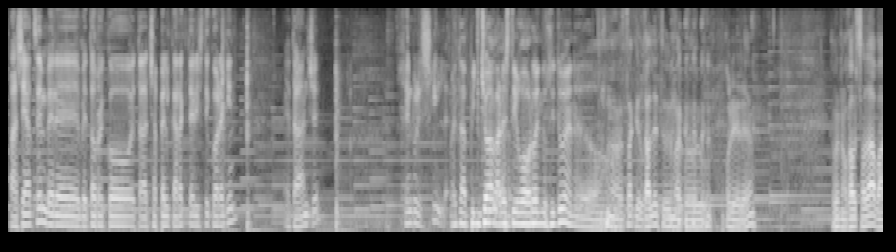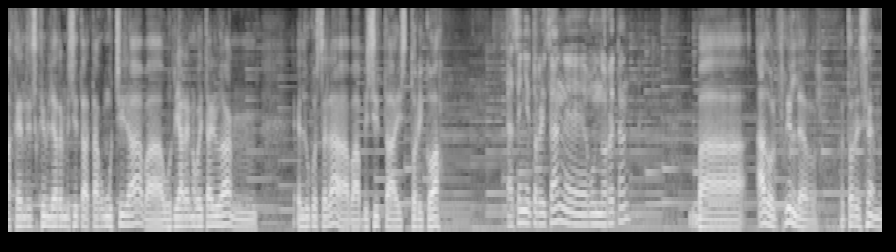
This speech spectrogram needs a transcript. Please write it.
paseatzen bere betaurreko eta txapel karakteristikoarekin, eta antxe, Henry Schindler. Eta pintxoa garestigo ordaindu zituen edo... No, ez dakit galdetu dugu, hori ere, eh? Bueno, gauza da, ba, Henry Schindlerren bizita eta egun gutxira, ba, urriaren hogeita iruan, helduko zela, ba, bizita historikoa. Eta zein etorri izan eh, egun horretan? Ba, Adolf Hitler, etorri zen,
